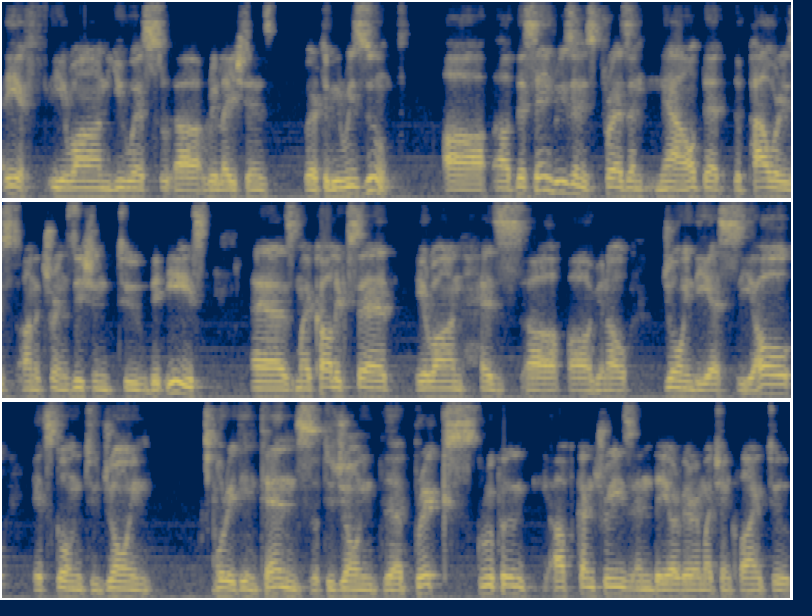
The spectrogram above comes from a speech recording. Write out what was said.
if Iran-U.S. Uh, relations were to be resumed. Uh, uh, the same reason is present now that the power is on a transition to the east. As my colleague said, Iran has, uh, uh, you know, joined the SCO. It's going to join, or it intends to join the BRICS group of countries, and they are very much inclined to,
